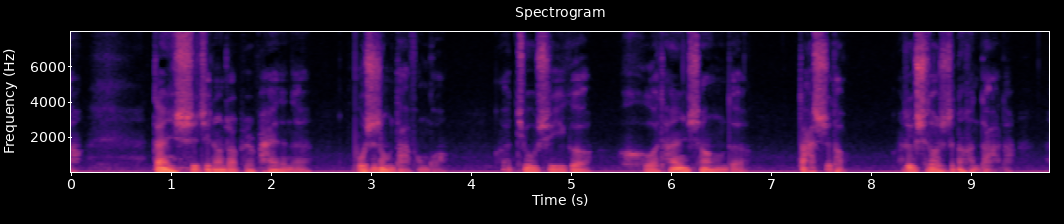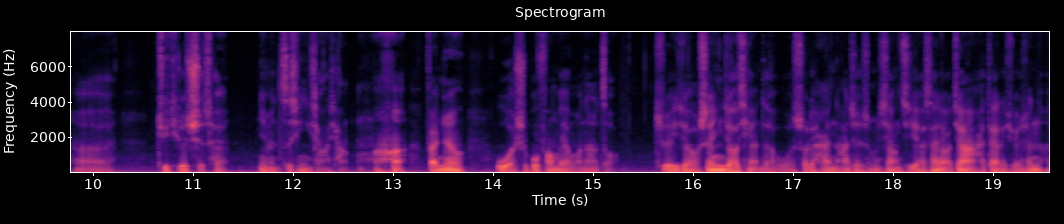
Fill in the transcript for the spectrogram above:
啊！但是这张照片拍的呢，不是什么大风光啊，就是一个河滩上的大石头。这个石头是真的很大的，呃，具体的尺寸。你们自行想想啊，反正我是不方便往那儿走。这一脚深一脚浅的，我手里还拿着什么相机啊、三脚架，还带着学生呢，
